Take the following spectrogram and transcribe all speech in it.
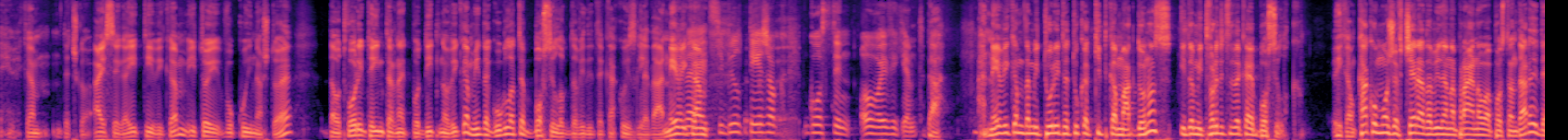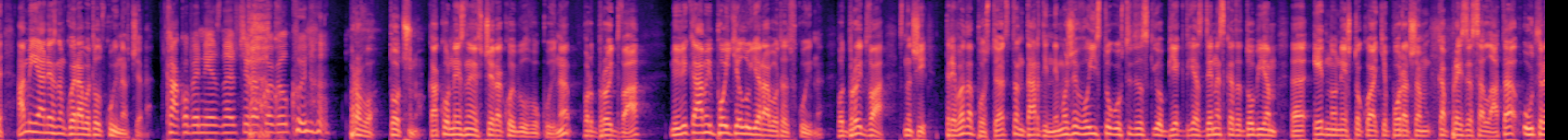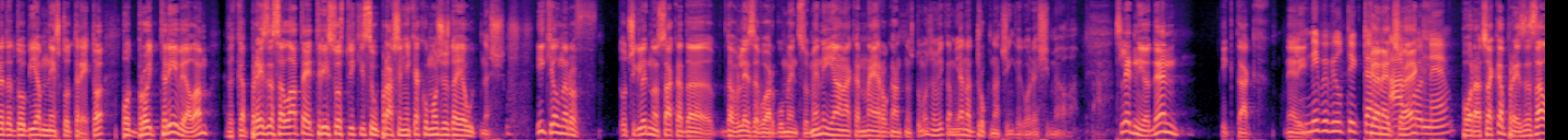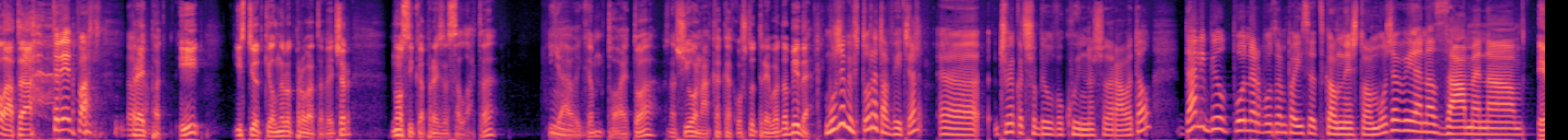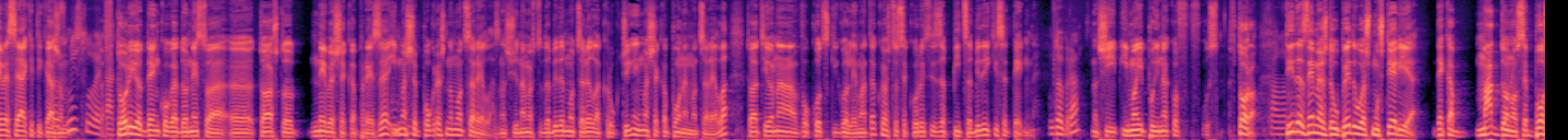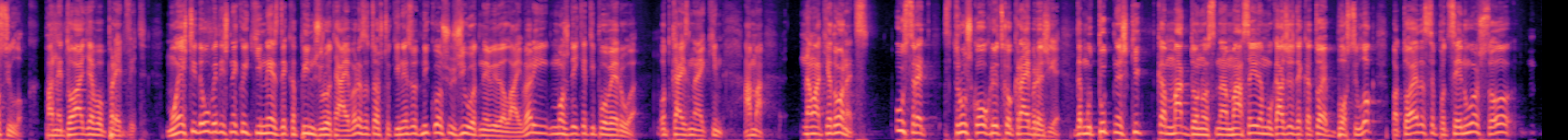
Е, викам, дечко, ај сега и ти викам, и тој во кујна што е, да отворите интернет подитно, викам, и да гуглате босилок да видите како изгледа. А не викам, Викам... си бил тежок гостин овој викенд. Да. А не викам да ми турите тука китка Макдонос и да ми тврдите дека е босилок. Викам, како може вчера да биде направена ова по стандардите? Ами ја не знам кој работел в кујна вчера. Како бе не знаеш вчера кој бил кујна? Прво, точно. Како не знае вчера кој бил во кујна, број 2, ми вика, ами поиќе луѓе работат в кујна. Под број 2, значи, треба да постојат стандарди. Не може во исто гостителски објект јас денеска да добијам е, едно нешто која ќе порачам капрезе салата, утре да добијам нешто трето. Под број 3 велам, капрезе салата е три состојки се упрашање како можеш да ја утнеш. И Келнеров очигледно сака да да влезе во аргумент со мене и ја нака најарогантно што можам викам ја на друг начин ќе го решиме ова. Следниот ден тик-так, нели? Не би бил тик так, Кане ако човек не. порача капрезе салата. Трет пат. Трет пат. И истиот келнер од првата вечер носи капрезе салата. И ја викам, тоа е тоа. Значи онака како што треба да биде. Може би втората вечер, е, човекот што бил во кујна што работел, дали бил понервозен па исецкал нешто, може би е на замена. Еве сега ќе ти кажам. Размислувај така. Вториот ден кога донесоа е, тоа што не беше капрезе, имаше погрешна моцарела. Значи наместо да биде моцарела крукчиња, имаше капоне моцарела. Тоа ти е она во коцки големата која што се користи за пица бидејќи се тегне. Добра. Значи има и поинаков вкус. Второ, Фала ти да земеш да убедуваш муштерија дека Макдонос е босилок, па не доаѓа во предвид. Можеш ти да убедиш некој кинез дека пинџурот е ајвар, затоа што кинезот никогаш у живот не видел ајвар и можда и ќе ти поверува. Од кај знае кин. Ама на македонец, усред Струшко-Охридско крајбрежје, да му тутнеш китка Макдонос на маса и да му кажеш дека тоа е босилок, па тоа е да се подценуваш со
